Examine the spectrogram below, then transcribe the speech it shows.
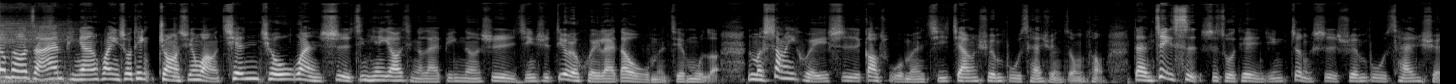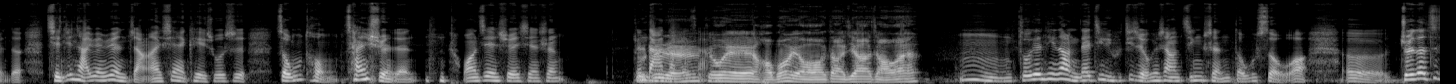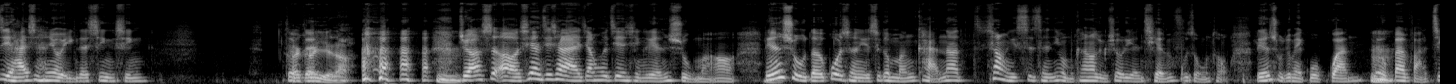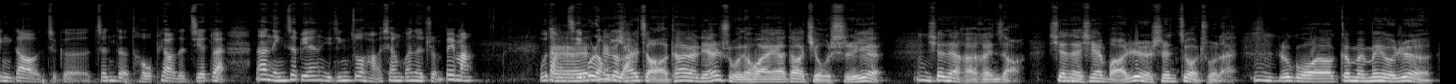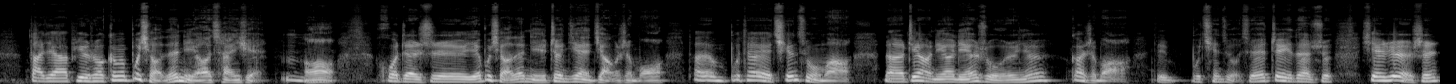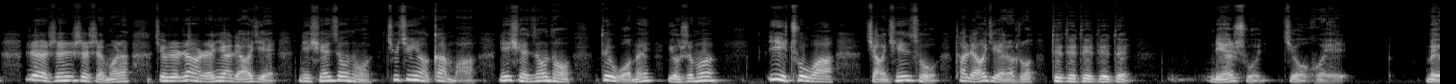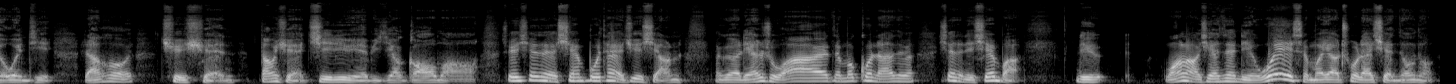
众朋友，早安平安，欢迎收听中广新闻网千秋万世。今天邀请的来宾呢，是已经是第二回来到我们节目了。那么上一回是告诉我们即将宣布参选总统，但这次是昨天已经正式宣布参选的前监察院院长，哎，现在可以说是总统参选人 王建煊先生。主持人，各位好朋友，大家早安。嗯，昨天听到你在记记者会上精神抖擞哦，呃，觉得自己还是很有赢的信心，对对还可以的。主要是呃，现在接下来将会进行联署嘛，啊、哦，联署的过程也是个门槛。那上一次曾经我们看到吕秀莲前副总统联署就没过关，没有办法进到这个真的投票的阶段。那您这边已经做好相关的准备吗？无党籍不容易啊。呃、那个还早，他联署的话要到九十月。现在还很早，现在先把热身做出来。嗯如果根本没有热，大家譬如说根本不晓得你要参选，嗯哦，或者是也不晓得你证件讲什么，他不太清楚嘛。那这样你要联署，人家干什么？这不清楚。所以这一段是先热身，热身是什么呢？就是让人家了解你选总统究竟要干嘛，你选总统对我们有什么益处啊？讲清楚，他了解了，说对对对对对，联署就会没有问题，然后去选当选几率也比较高嘛。所以现在先不太去想那个联署啊，怎么困难怎么，现在你先把你王老先生，你为什么要出来选总统？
